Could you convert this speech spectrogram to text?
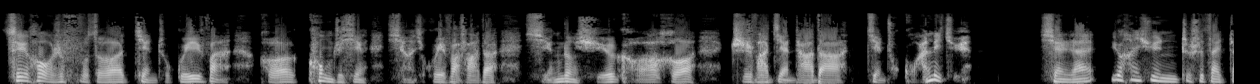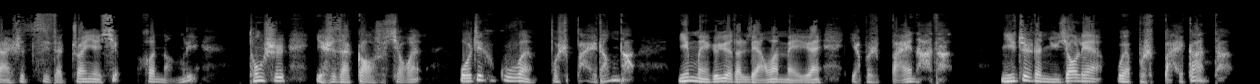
最后是负责建筑规范和控制性详细规划法的行政许可和执法检查的建筑管理局。显然，约翰逊这是在展示自己的专业性和能力，同时也是在告诉肖恩：“我这个顾问不是白当的，你每个月的两万美元也不是白拿的，你这的女教练我也不是白干的。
